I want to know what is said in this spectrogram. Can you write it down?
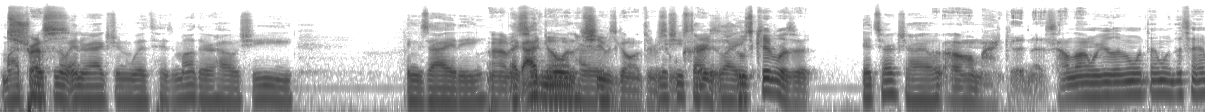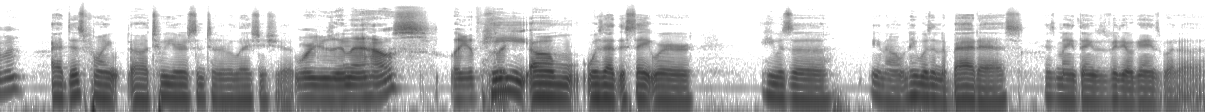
my Stress. personal interaction with his mother, how she anxiety. like I've known her. She was going through some she started, crazy. like- Whose kid was it? It's her child. Oh my goodness! How long were you living with them when this happened? At this point, uh, two years into the relationship, Were you in that house? Like it's like, he um was at the state where he was a you know he wasn't a badass. His main thing was video games, but uh,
